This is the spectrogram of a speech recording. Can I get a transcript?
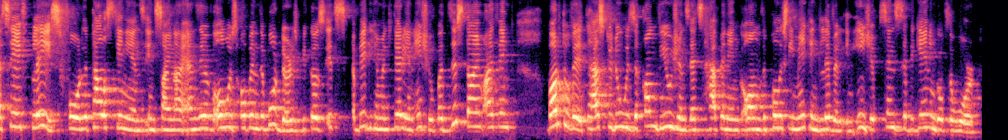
a safe place for the Palestinians in Sinai, and they have always opened the borders because it's a big humanitarian issue. But this time, I think Part of it has to do with the confusions that's happening on the policy making level in Egypt since the beginning of the war.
